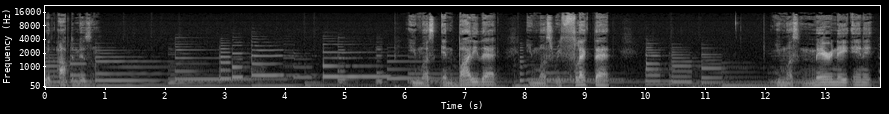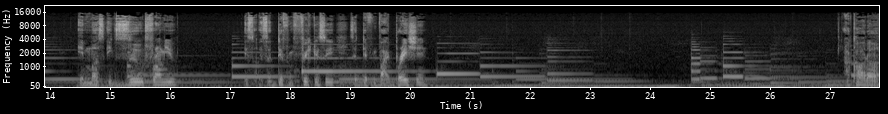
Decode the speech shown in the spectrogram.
with optimism. Must embody that. You must reflect that. You must marinate in it. It must exude from you. It's, it's a different frequency, it's a different vibration. I caught a,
